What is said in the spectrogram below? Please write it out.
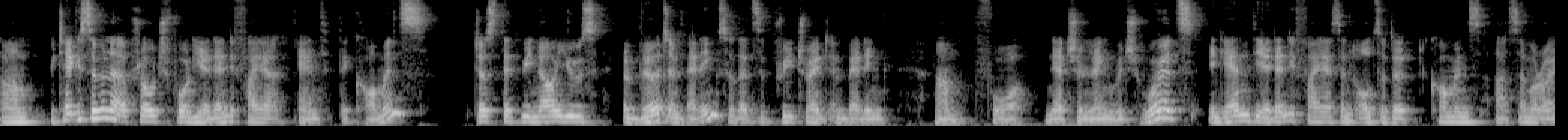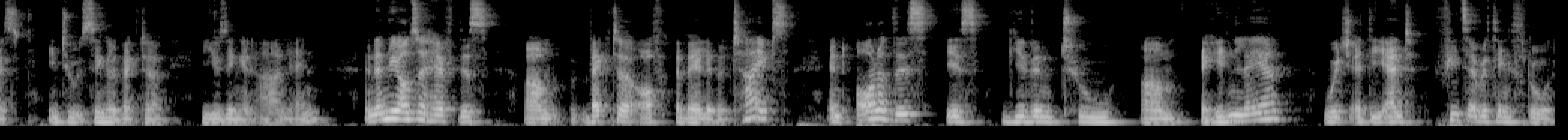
Um, we take a similar approach for the identifier and the comments, just that we now use a word embedding, so that's a pre-trained embedding um, for natural language words. Again, the identifiers and also the comments are summarized into a single vector using an RNN. And then we also have this um, vector of available types. And all of this is given to um, a hidden layer, which at the end feeds everything through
